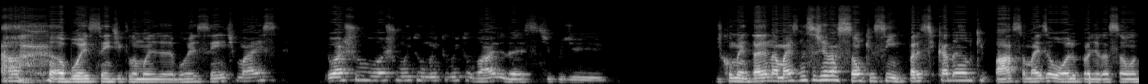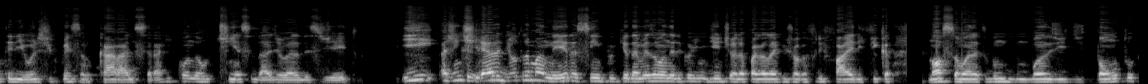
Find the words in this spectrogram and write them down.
a aborrecente clamando de aborrecente, mas eu acho, eu acho muito, muito, muito válido esse tipo de, de comentário, ainda mais nessa geração, que assim, parece que cada ano que passa, mais eu olho pra geração anterior e fico pensando, caralho, será que quando eu tinha essa idade eu era desse jeito? E a gente era de outra maneira, assim, porque da mesma maneira que hoje em dia a gente olha pra galera que joga Free Fire e fica, nossa, mano, é tudo um bando de, de tonto,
